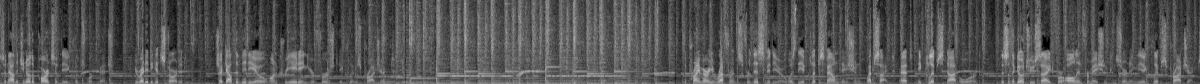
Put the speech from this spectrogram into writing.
So now that you know the parts of the Eclipse Workbench, you're ready to get started. Check out the video on creating your first Eclipse project. The primary reference for this video was the Eclipse Foundation website at eclipse.org. This is the go-to site for all information concerning the Eclipse project.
